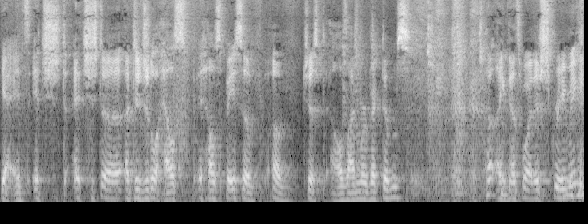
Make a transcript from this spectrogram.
yeah, it's it's just, it's just a, a digital health health space of, of just Alzheimer victims. like that's why they're screaming.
